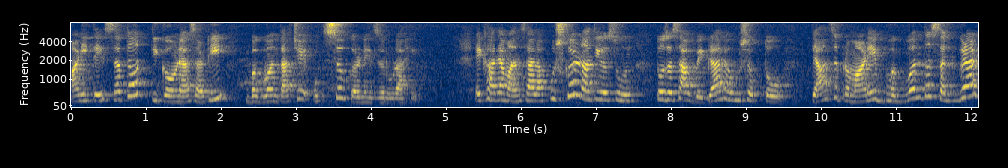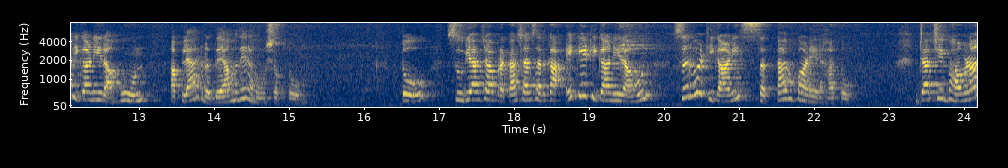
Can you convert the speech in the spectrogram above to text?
आणि ते सतत टिकवण्यासाठी भगवंताचे उत्सव करणे जरूर आहे. एखाद्या माणसाला पुष्कळ नाती असून तो जसा वेगळा राहू शकतो त्याचप्रमाणे भगवंत सगळ्या ठिकाणी राहून आपल्या हृदयामध्ये राहू शकतो. तो सूर्याच्या प्रकाशासारखा एके ठिकाणी राहून सर्व ठिकाणी सत्तारूपाने राहतो. ज्याची भावना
